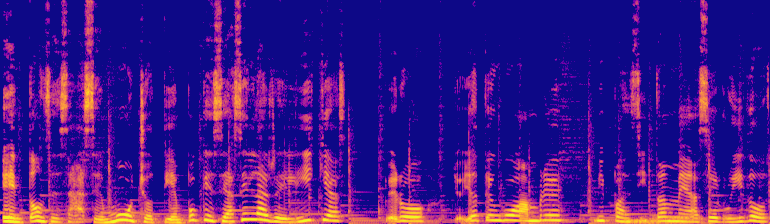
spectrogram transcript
Entonces hace mucho tiempo que se hacen las reliquias. Pero yo ya tengo hambre, mi pancita me hace ruidos.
